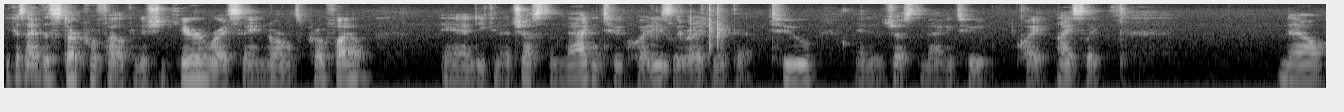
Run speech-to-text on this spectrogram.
because I have the start profile condition here where I say normal to profile. And you can adjust the magnitude quite easily, right? I can make that 2 and adjust the magnitude quite nicely. Now,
